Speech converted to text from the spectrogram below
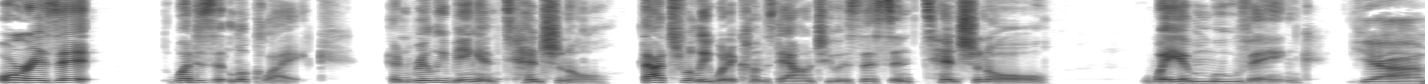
or is it what does it look like? And really being intentional. That's really what it comes down to is this intentional way of moving Yeah.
